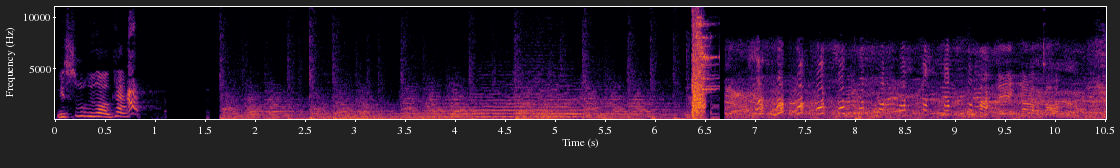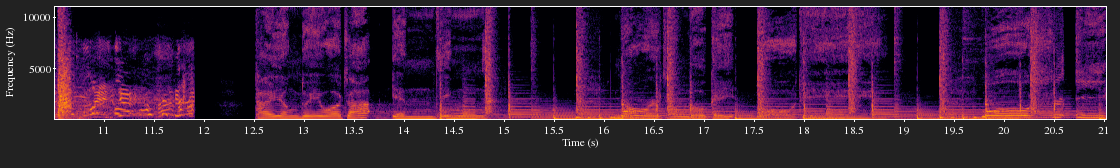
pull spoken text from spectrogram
你是不是很好看？太阳对我眨眼睛，鸟儿唱歌给我听。我是一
